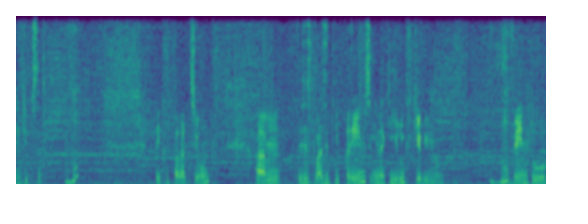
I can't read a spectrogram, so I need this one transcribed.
den gibt es nicht. Mhm. Rekuperation, ähm, das ist quasi die Bremsenergie-Rückgewinnung. Mhm. Wenn du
